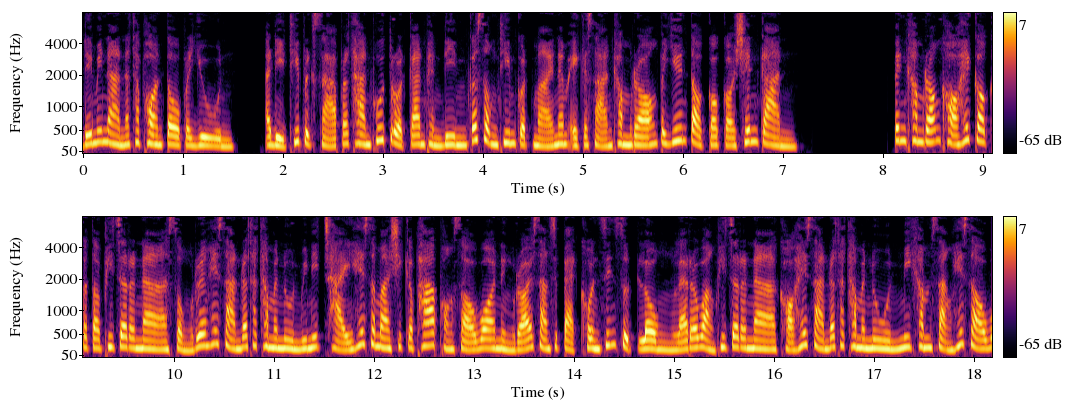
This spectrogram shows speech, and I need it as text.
ได้ไม่นานนัทพรโตประยูน อดีตที่ปรึกษาประธานผู้ตรวจการแผ่นดินก็ส่งทีมกฎหมายนำเอกสารคำร้องไปยื่นต่อกกเช่นกัน เป็นคำร้องขอให้กกตพิจารณา ส่งเรื่องให้สารรัฐธรรมนูญวินิจฉัยให้สมาชิกภาพของสว 138 คนสิ้นสุดลง และระหว่างพิจารณาขอให้สารรัฐธรรมนูญมีคำสั่งให้สว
